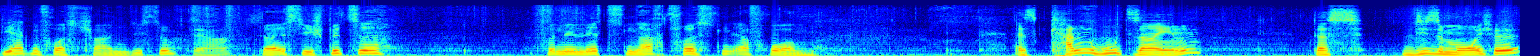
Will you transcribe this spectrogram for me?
die hatten Frostschaden, siehst du? Ja. Da ist die Spitze von den letzten Nachtfrösten erfroren. Es kann gut sein, dass diese Morchel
